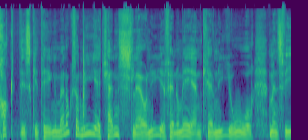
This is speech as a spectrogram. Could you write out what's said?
praktiske ting, men også nye kjensler og nye fenomen krever nye ord, mens vi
